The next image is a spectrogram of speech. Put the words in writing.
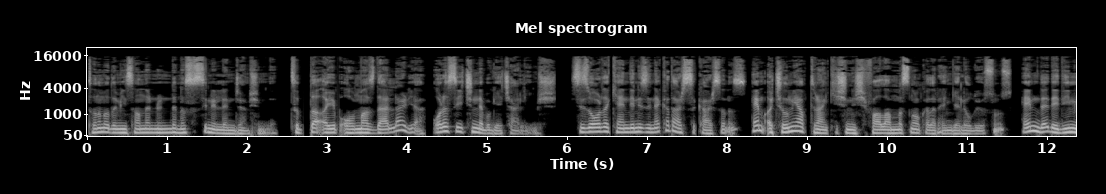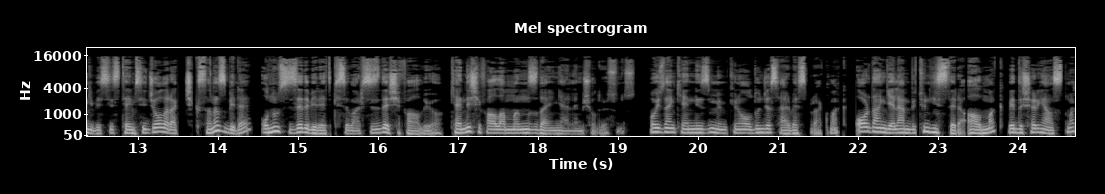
Tanımadığım insanların önünde nasıl sinirleneceğim şimdi? Tıpta ayıp olmaz derler ya, orası için de bu geçerliymiş. Siz orada kendinizi ne kadar sıkarsanız hem açılımı yaptıran kişinin şifalanmasına o kadar engel oluyorsunuz. Hem de dediğim gibi siz temsilci olarak çıksanız bile onun size de bir etkisi var. Sizi de şifalıyor. Kendi şifalanmanızı da engellemiş oluyorsunuz. O yüzden kendinizi mümkün olduğunca serbest bırakmak, oradan gelen bütün hisleri almak ve dışarı yansıtmak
